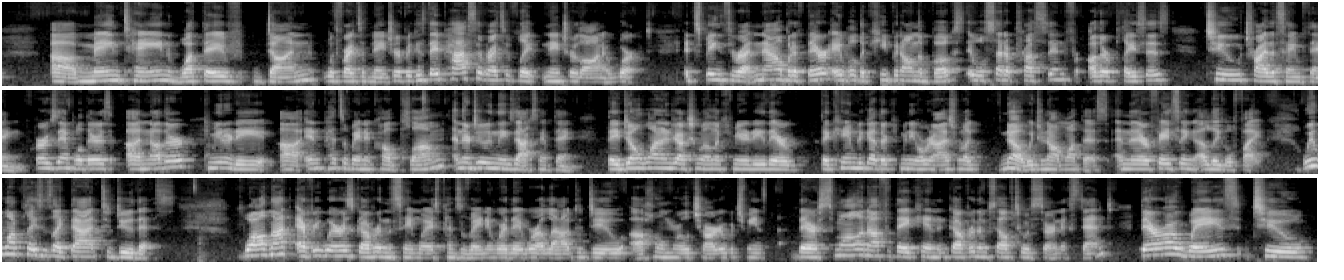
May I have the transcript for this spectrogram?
uh, maintain what they've done with rights of nature, because they passed the rights of nature law and it worked. It's being threatened now, but if they're able to keep it on the books, it will set a precedent for other places to try the same thing. For example, there's another community uh, in Pennsylvania called Plum, and they're doing the exact same thing. They don't want injection well in the community. They're they came together, community organized. We're like, no, we do not want this, and they're facing a legal fight. We want places like that to do this. While not everywhere is governed the same way as Pennsylvania, where they were allowed to do a home rule charter, which means they're small enough that they can govern themselves to a certain extent. There are ways to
